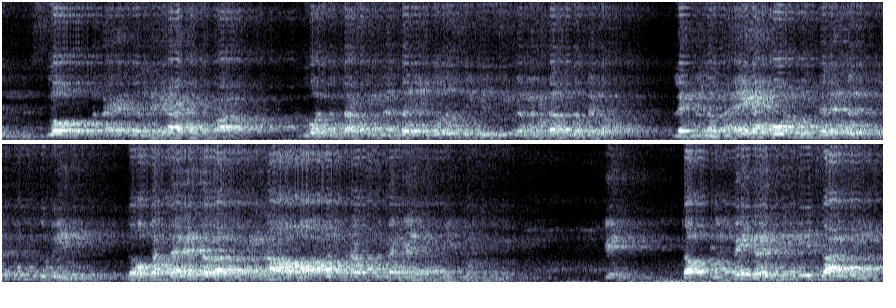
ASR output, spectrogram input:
السلوت بتاعتها اللي هي عايزة تبعتها الوقت بتاع السيجنال الثانية خلص يجي السيجنال الثالثه تبعت. لكن لما أجي احولهم الثلاثه اللي في دومين ده هم الثلاثه راجعين على بعض في نفس المكان في دومين أوكي؟ طب الفكرة دي إيه بقى؟ إيه؟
